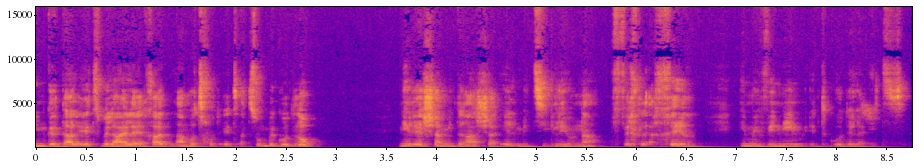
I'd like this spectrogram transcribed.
אם גדל עץ בלילה אחד, למה צריך להיות עץ עצום בגודלו? נראה שהמדרש שהאל מציג ליונה הופך לאחר אם מבינים את גודל העץ.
